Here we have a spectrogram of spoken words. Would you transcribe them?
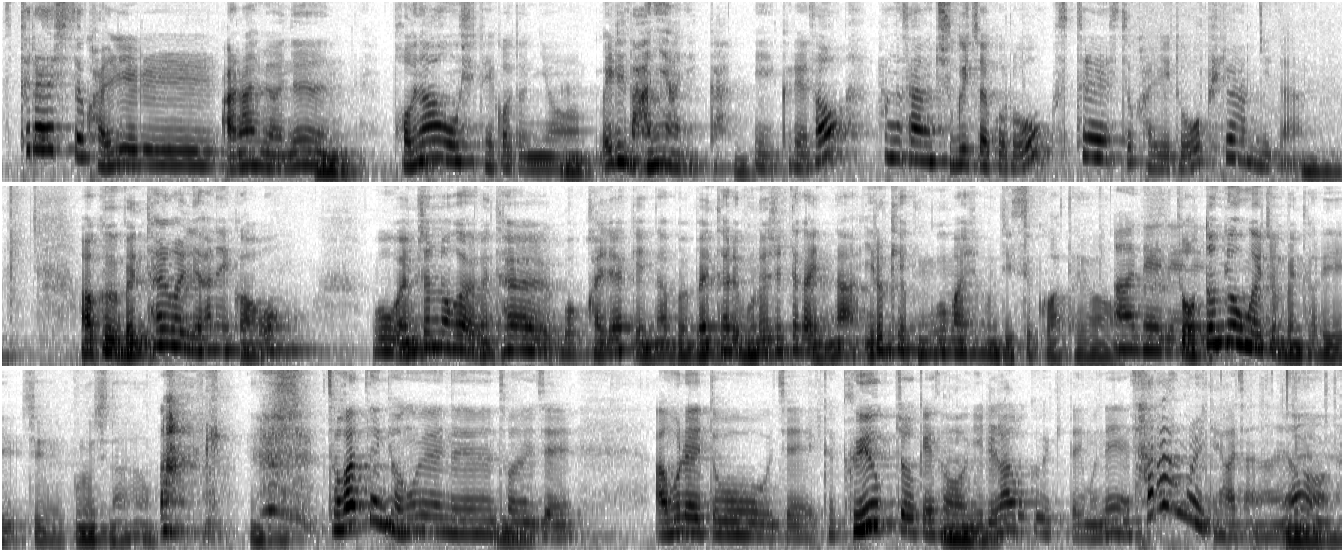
스트레스 관리를 안 하면은 음. 번아웃이 되거든요. 음. 매일 많이 하니까. 음. 예, 그래서 항상 주기적으로 스트레스 관리도 필요합니다. 아 그 멘탈 관리 하니까 어? 뭐 엔잡러가 멘탈 뭐 관리할 게 있나? 뭐 멘탈이 무너질 때가 있나? 이렇게 궁금하신 분도 있을 것 같아요. 아, 네네. 좀 어떤 경우에 좀 멘탈이 이제 무너지나요? 저 같은 경우에는 음. 저는 이제 아무래도 이제 그 교육 쪽에서 음. 일을 하고 있기 때문에 사람을 대하잖아요. 네.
